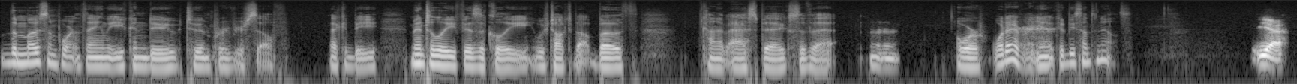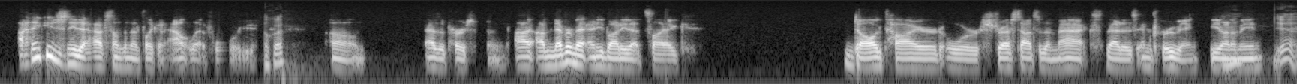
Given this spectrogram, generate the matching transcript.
the most important thing that you can do to improve yourself? That could be mentally, physically. We've talked about both kind of aspects of that Mhm. or whatever. You know, it could be something else. Yeah, I think you just need to have something that's like an outlet for you. Okay. Um, as a person, I, I've never met anybody that's like dog tired or stressed out to the max that is improving. You know Mhm. what I mean? Yeah.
